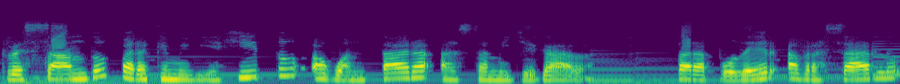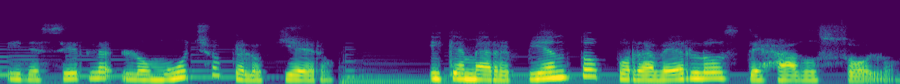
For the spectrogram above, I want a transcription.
rezando para que mi viejito aguantara hasta mi llegada, para poder abrazarlo y decirle lo mucho que lo quiero y que me arrepiento por haberlos dejado solos.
